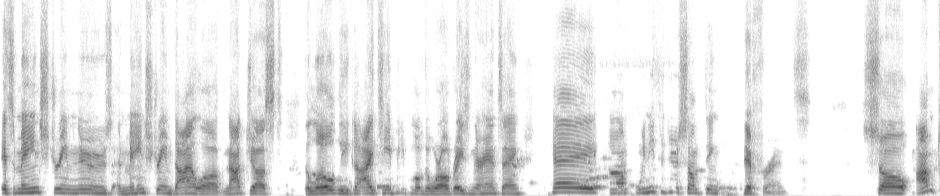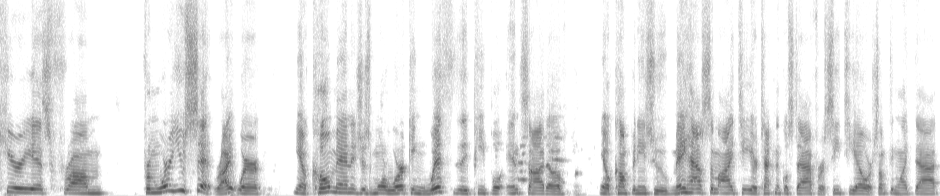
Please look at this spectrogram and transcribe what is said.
it's mainstream news and mainstream dialogue not just the low league IT people of the world raising their hand saying hey um, we need to do something different. So I'm curious from from where you sit right where you know co-manages more working with the people inside of you know companies who may have some IT or technical staff or CTO or something like that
